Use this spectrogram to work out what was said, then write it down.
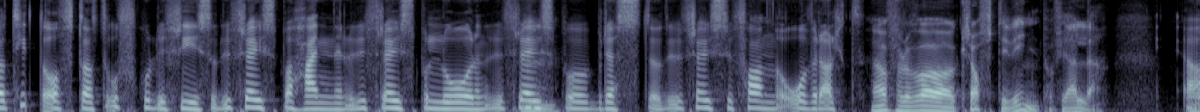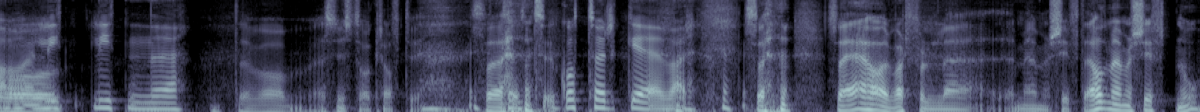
jo titt og ofte at uff, hvor du fryser, og du frøys på hendene, og du frøys på lårene, og du frøys Mm. på brøstet, og du frøys jo faen meg overalt. Ja, for det var kraftig vind på fjellet. Ja, Og- lit, liten eh, Det var, jeg syns det var kraftig. Så, godt tørkevær. så, så jeg har i hvert fall eh, med meg skift. Jeg hadde med meg skift nå.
